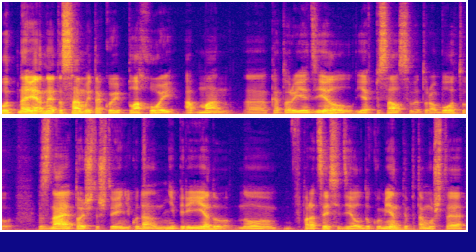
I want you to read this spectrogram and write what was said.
Вот, наверное, это самый такой плохой обман, э, который я делал. Я вписался в эту работу, зная точно, что я никуда не перееду, но в процессе делал документы, потому что,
